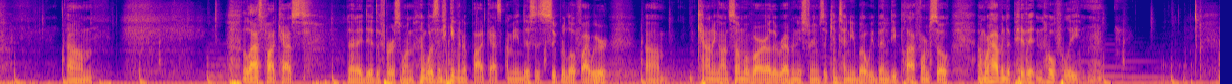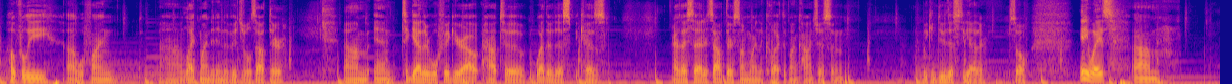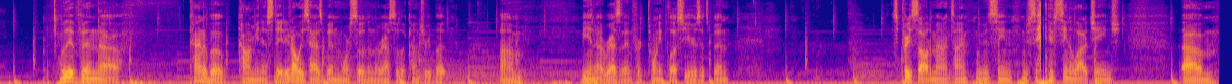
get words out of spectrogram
Um, the last podcast that I did, the first one, it wasn't even a podcast. I mean, this is super lo fi. We were um, counting on some of our other revenue streams to continue, but we've been deplatformed, so um, we're having to pivot, and hopefully, hopefully, uh, we'll find uh, like-minded individuals out there, um, and together we'll figure out how to weather this. Because, as I said, it's out there somewhere in the collective unconscious, and we can do this together. So, anyways, um, we live in. Uh, kind of a communist state. It always has been more so than the rest of the country, but um, being a resident for 20 plus years, it's been it's a pretty solid amount of time. We've been seeing we've seen, we've seen a lot of change, um,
